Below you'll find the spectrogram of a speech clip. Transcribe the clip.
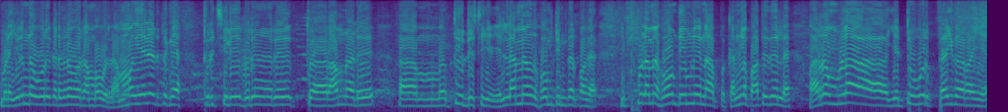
முன்ன இருந்த ஊர் கிட்டத்தட்ட ஒரு நம்ம ஊர் நம்ம ஏரியா எடுத்துங்க திருச்சியில் விருதுநகர் ராம்நாடு மத்தூர் டிஸ்ட்ரிக் எல்லாமே வந்து ஹோம் டீம் தான் இருப்பாங்க. இப்போ எல்லாமே ஹோம் டீம்னு நான் இப்போ கண்ணில் பார்த்ததே இல்லை. வர்றவங்களாம் எட்டு ஊர் பிறகு வர்றாங்க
